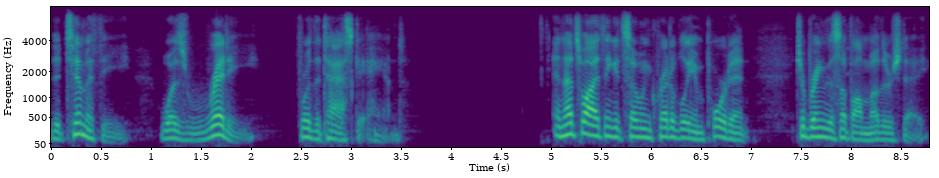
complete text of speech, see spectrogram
that Timothy was ready for the task at hand. And that's why I think it's so incredibly important to bring this up on Mother's Day.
